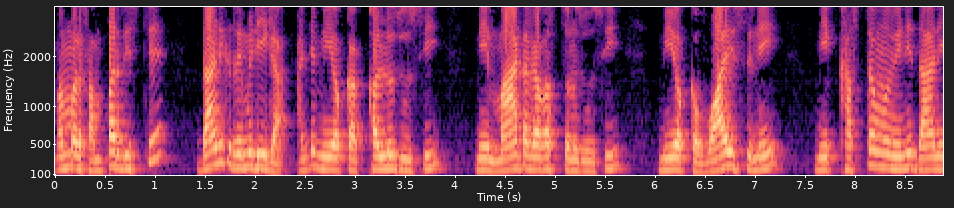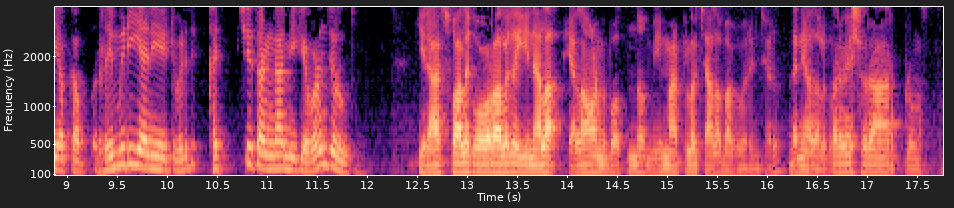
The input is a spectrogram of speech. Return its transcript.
మమ్మల్ని సంప్రదిస్తే దానికి రెమెడీగా అంటే మీ యొక్క కళ్ళు చూసి మీ మాట వ్యవస్థను చూసి మీ యొక్క వాయిస్ని మీ కష్టం విని దాని యొక్క రెమెడీ అనేటువంటిది ఖచ్చితంగా మీకు ఇవ్వడం జరుగుతుంది. ఈ రాశి వాళ్ళకి ఓవరాల్గా ఈ నెల ఎలా ఉండబోతుందో మీ మాటలో చాలా బాగా వివరించారు. ధన్యవాదాలు. పరమేశ్వర అర్పణమస్తు.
